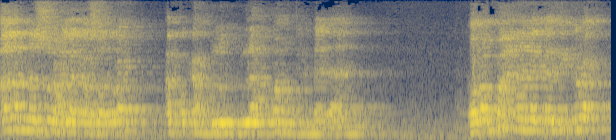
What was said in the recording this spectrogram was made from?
Alam nasrah laka sadrak apakah belum kulapangkan dadamu? Wa rafa'na laka dhikrak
